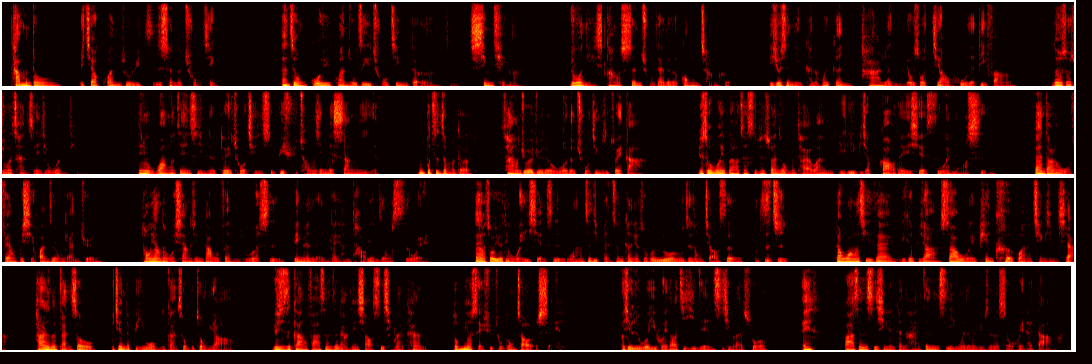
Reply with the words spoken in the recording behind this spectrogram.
他们都比较关注于自身的处境。但这种过于关注自己处境的这种心情啊，如果你是刚好身处在这个公共场合，也就是你可能会跟他人有所交互的地方，那个时候就会产生一些问题，因为我忘了这件事情的对错其实是必须重新被商议的。那不知怎么的，常常就会觉得我的处境是最大的。有时候我也不知道这是不是算是我们台湾比例比较高的一些思维模式，但当然我非常不喜欢这种感觉。同样的，我相信大部分如果是边缘人，应该也很讨厌这种思维。但有时候有点危险，是我们自己本身可能有时候会落入这种角色不自知，但忘了其实在一个比较稍微偏客观的情形下，他人的感受不见得比我们的感受不重要。尤其是刚刚发生这两件小事情来看，都没有谁去主动招惹谁。而且如果以回到积极这件事情来说，哎，发生事情可能还真的是因为这个女生的手绘太大了。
